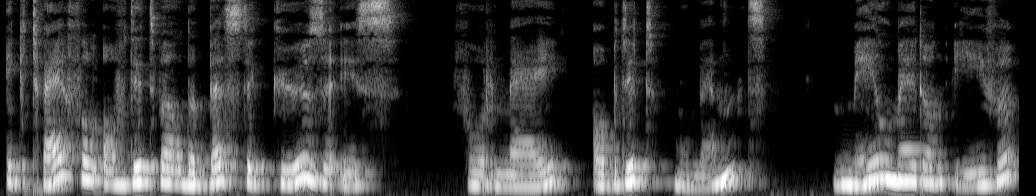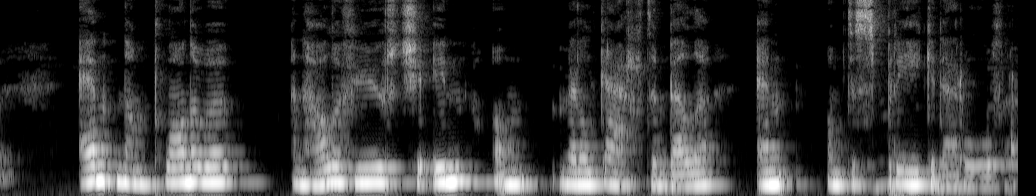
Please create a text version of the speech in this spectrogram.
ik twijfel of dit wel de beste keuze is voor mij op dit moment, mail mij dan even en dan plannen we een half uurtje in om met elkaar te bellen en om te spreken daarover.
